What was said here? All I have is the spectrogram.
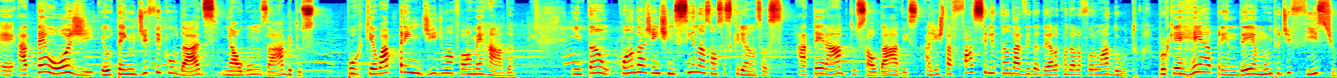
é, até hoje eu tenho dificuldades em alguns hábitos porque eu aprendi de uma forma errada. Então, quando a gente ensina as nossas crianças a ter hábitos saudáveis, a gente está facilitando a vida dela quando ela for um adulto. Porque reaprender é muito difícil.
